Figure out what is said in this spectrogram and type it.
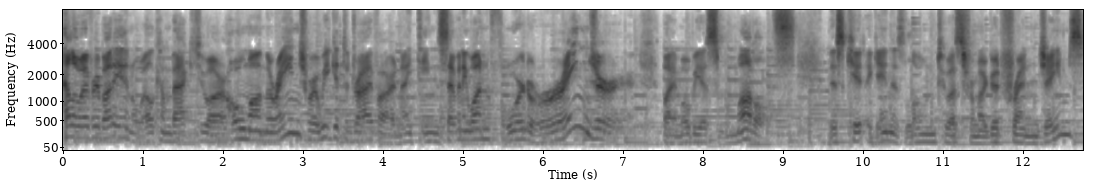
Hello everybody and welcome back to our home on the range where we get to drive our 1971 Ford Ranger by Moebius Models. This kit again is loaned to us from our good friend James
